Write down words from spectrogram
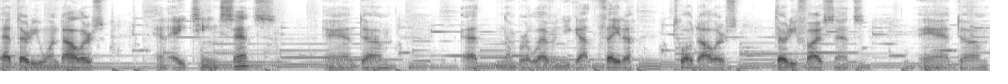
at $31.18, and um, at number 11 you got Theta $12.35, and um,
